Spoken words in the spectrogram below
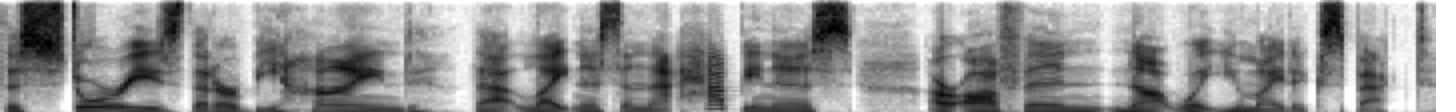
the stories that are behind that lightness and that happiness are often not what you might expect.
